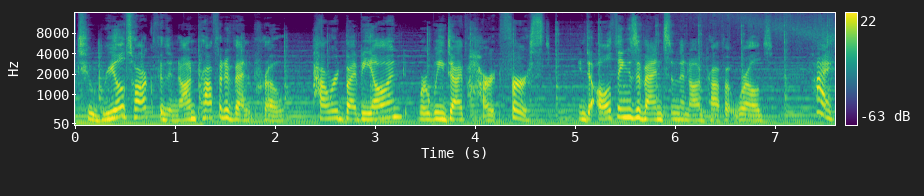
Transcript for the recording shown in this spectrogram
to Real Talk for the Nonprofit Event Pro, powered by Beyond, where we dive heart first into all things events in the nonprofit world. Hi,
